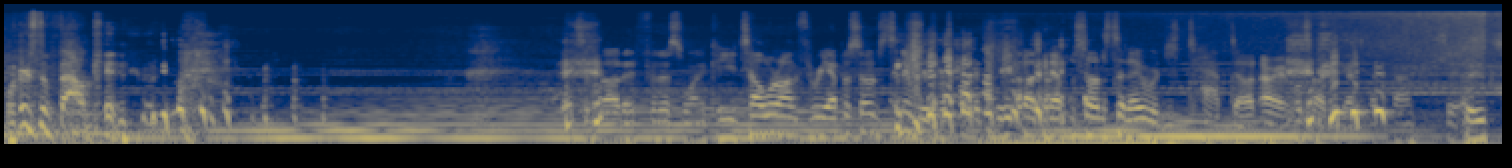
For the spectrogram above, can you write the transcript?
Where's the Falcon? That's about it for this one. Can you tell we're on three episodes today? We recorded three fucking episodes today. We're just tapped out. All right, we'll talk to you guys next time. See ya. Peace.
